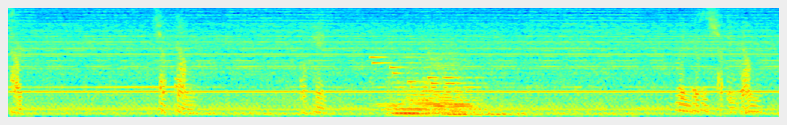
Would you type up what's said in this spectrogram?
Start. Shut down. Okay. Windows is shutting down.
